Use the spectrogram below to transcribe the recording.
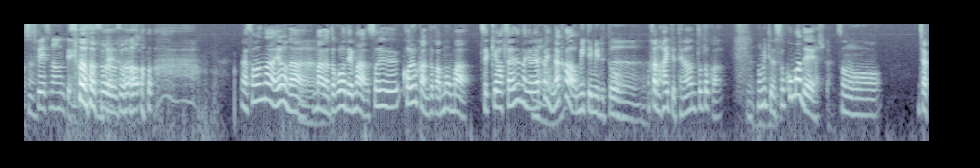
スペースマウンテンそうそうそうみそう。まあそんなような、うん。まあ、ところで、まあ、そういう高揚感とかも、まあ、設計はされてるんだけどやっぱり中を見てみると、うん。中の入ってるテナントとかを見てそこまでそのじゃあ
